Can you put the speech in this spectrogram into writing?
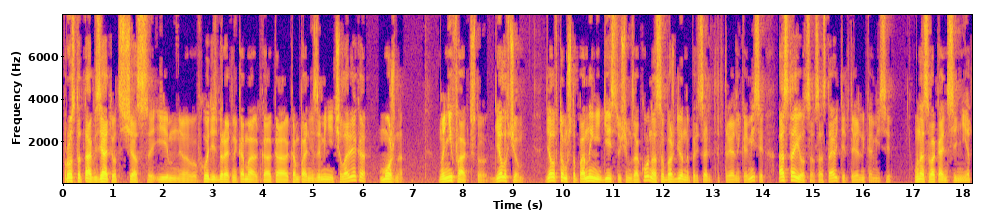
просто так взять вот сейчас и э, в ходе избирательной кампании заменить человека можно. Но не факт, что... Дело в чем? Дело в том, что по ныне действующему закону освобожденный председатель территориальной комиссии остается в составе территориальной комиссии. У нас вакансий нет.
